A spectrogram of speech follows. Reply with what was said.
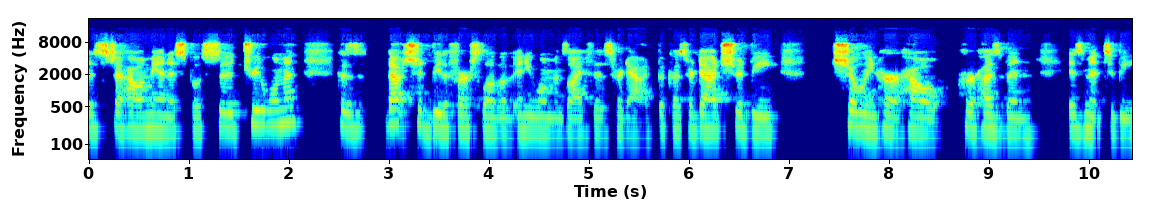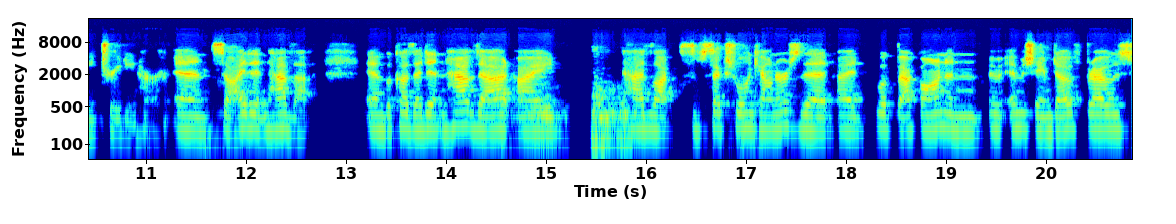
as to how a man is supposed to treat a woman because that should be the first love of any woman's life is her dad because her dad should be showing her how her husband is meant to be treating her. And so i didn't have that. And because i didn't have that i had lots of sexual encounters that I look back on and am ashamed of, but I was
